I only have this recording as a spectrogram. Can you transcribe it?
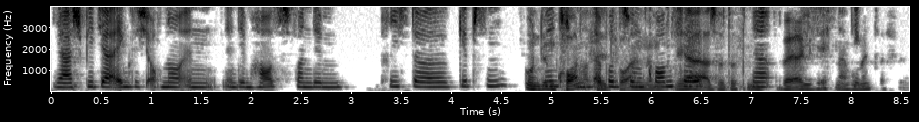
ja, spielt ja eigentlich auch nur in, in dem Haus von dem Priester Gibson. Und im Kornfeld und ab und zu im Kornfeld. Ja, also das ja. wäre eigentlich echt ein Argument dafür.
